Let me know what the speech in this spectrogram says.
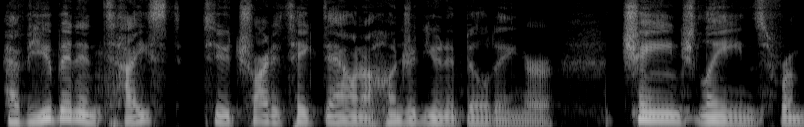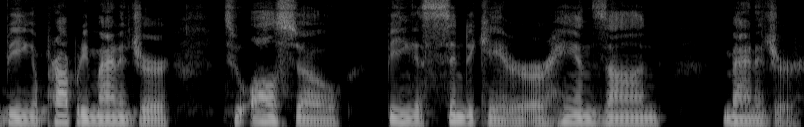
Have you been enticed to try to take down a 100 unit building or change lanes from being a property manager to also being a syndicator or hands on manager?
